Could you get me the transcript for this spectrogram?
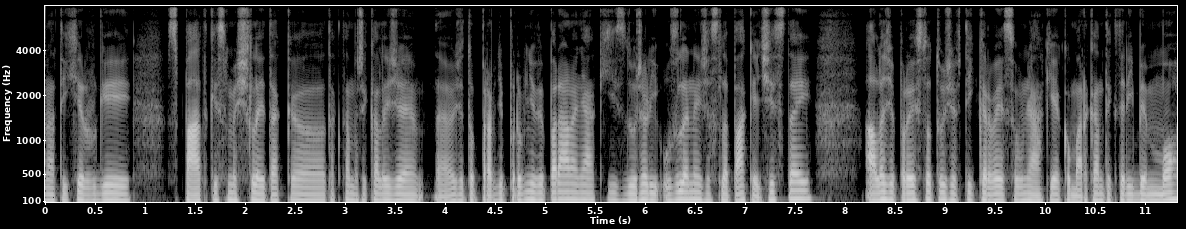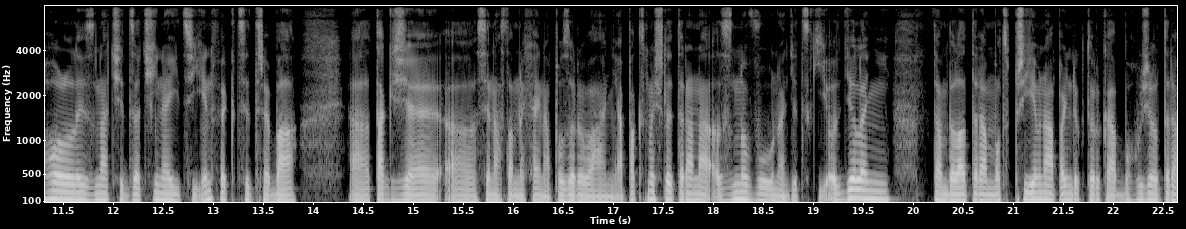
na tý chirurgii zpátky jsme šli, tak, tak tam říkali, že, že to pravděpodobně vypadá na nějaký zduřelý uzliny, že slepák je čistý ale že pro jistotu, že v té krvi jsou nějaké jako markanty, které by mohly značit začínající infekci třeba, takže si nás tam nechají na pozorování. A pak jsme šli teda na, znovu na dětské oddělení, tam byla teda moc příjemná paní doktorka, bohužel teda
